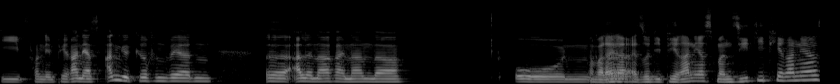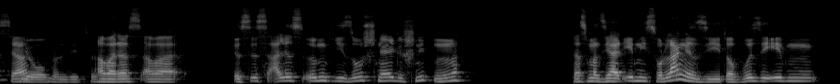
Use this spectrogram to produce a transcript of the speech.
die von den Piranhas angegriffen werden, äh, alle nacheinander. Und. Aber leider, äh, also die Piranhas, man sieht die Piranhas, ja. Jo, man sieht sie. Aber das, aber es ist alles irgendwie so schnell geschnitten, dass man sie halt eben nicht so lange sieht, obwohl sie eben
